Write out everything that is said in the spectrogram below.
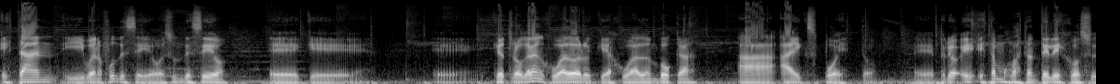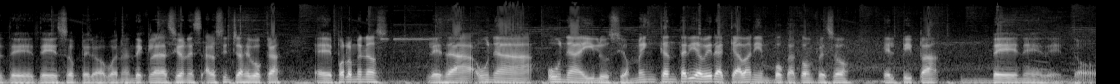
están y bueno, fue un deseo, es un deseo eh, que, eh, que otro gran jugador que ha jugado en Boca ha, expuesto. Pero estamos bastante lejos de, de eso, pero bueno, en declaraciones a los hinchas de Boca, por lo menos les da una, una ilusión. Me encantaría ver a Cavani en Boca, confesó el Pipa Benedetto.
